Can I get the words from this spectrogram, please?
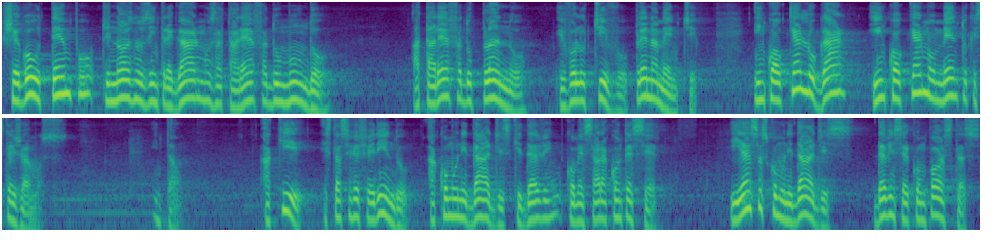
Chegou o tempo de nós nos entregarmos à tarefa do mundo, à tarefa do plano evolutivo plenamente em qualquer lugar e em qualquer momento que estejamos. Então, aqui está se referindo a comunidades que devem começar a acontecer. E essas comunidades devem ser compostas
